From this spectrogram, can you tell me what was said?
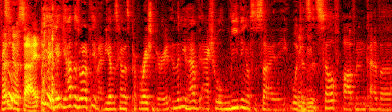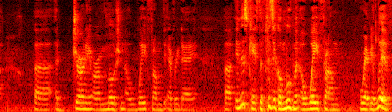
Fresno So-. But yeah, you, you have this run up to the event. You have this kind of this preparation period, and then you have the actual leaving of society, which is Mm-hmm. itself often kind of a uh, a journey or a motion away from the everyday. Uh, in this case, the physical movement away from wherever you live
